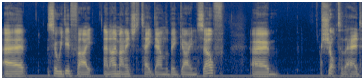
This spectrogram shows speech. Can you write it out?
uh, so we did fight, and I managed to take down the big guy himself. Um, shot to the head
